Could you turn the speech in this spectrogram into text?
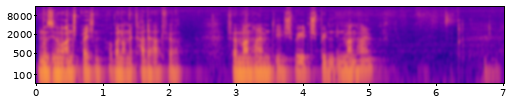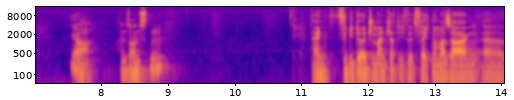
Muss ich nochmal ansprechen, ob er noch eine Karte hat für, für Mannheim. Die Schweden spielen in Mannheim. Ja, ansonsten. Nein, für die deutsche Mannschaft, ich will es vielleicht nochmal sagen, äh,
